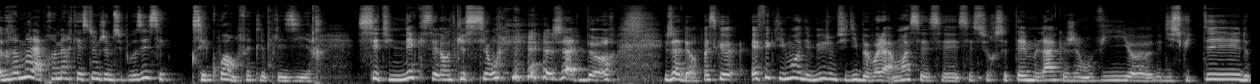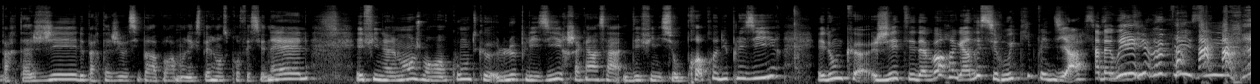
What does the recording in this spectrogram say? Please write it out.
vraiment, la première question que je me suis posée, c'est c'est quoi en fait le plaisir? C'est une excellente question. J'adore. J'adore. Parce que, effectivement, au début, je me suis dit, ben voilà, moi, c'est- sur ce thème-là que j'ai envie euh, de discuter, de partager, de partager aussi par rapport à mon expérience professionnelle. Et finalement, je me rends compte que le plaisir, chacun a sa définition propre du plaisir. Et donc, euh, j'ai été d'abord regarder sur Wikipédia. Ah Ça oui le plaisir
